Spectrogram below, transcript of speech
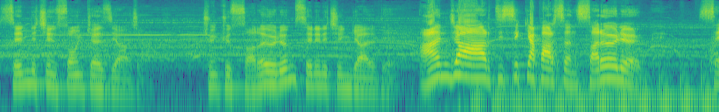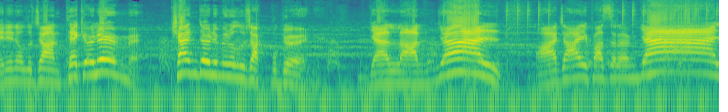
senin için son kez yağacak. Çünkü sarı ölüm senin için geldi. Anca artistlik yaparsın sarı ölüm. Senin olacağın tek ölüm. Kendi ölümün olacak bugün. Gel lan gel. Acayip hazırım gel.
